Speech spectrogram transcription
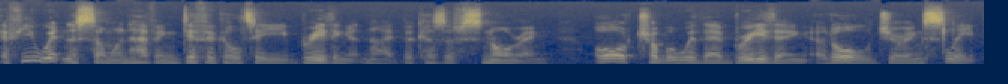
If you witness someone having difficulty breathing at night because of snoring, or trouble with their breathing at all during sleep,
